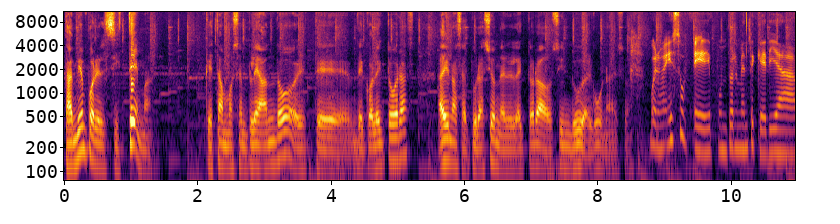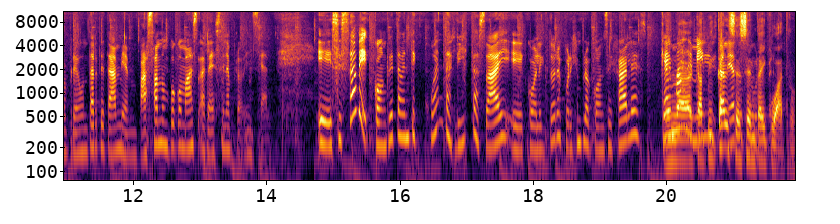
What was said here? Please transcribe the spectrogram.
También por el sistema que estamos empleando este, de colectoras, hay una saturación del electorado, sin duda alguna eso. Bueno, eso eh, puntualmente quería preguntarte también, pasando un poco más a la escena provincial. Eh, ¿Se sabe concretamente cuántas listas hay eh, colectoras, por ejemplo, concejales? Que hay más de mil capital 64.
